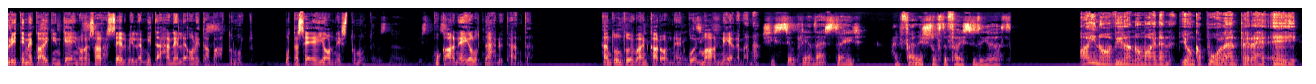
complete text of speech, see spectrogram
Yritimme kaikin keinoin saada selville, mitä hänelle oli tapahtunut. mutta se ei onnistunut. Kukaan ei ollut nähnyt häntä. Hän tuntui vain kadonneen kuin maan nielemänä. Ainoa viranomainen, jonka puoleen perhe ei,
